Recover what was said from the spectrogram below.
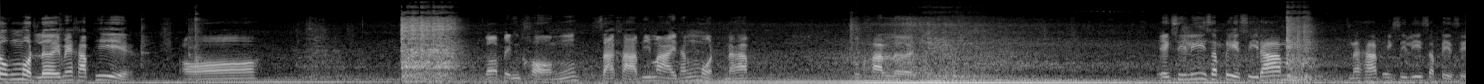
ลงหมดเลยไหมครับพี่ อ๋อ ก็เป็นของสาขาพี่ไม้ทั้งหมดนะครับ ทุกคันเลย X Series Speed สีดำนะครับ X Series Speed สี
